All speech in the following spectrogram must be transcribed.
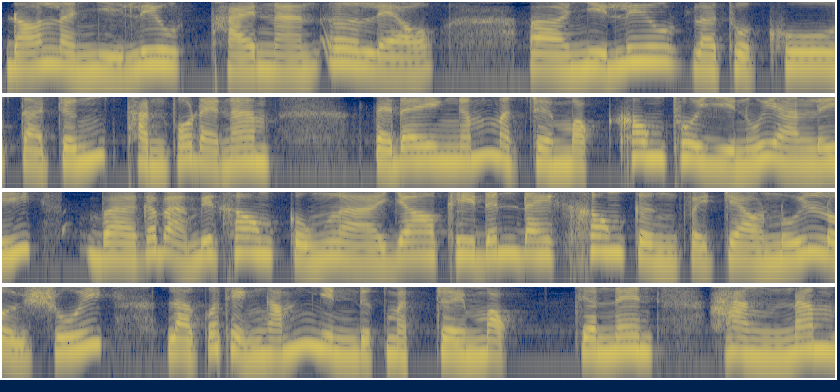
đó là Nhị Liêu, Thái nán Ơ Lẹo. À, Nhị Liêu là thuộc khu tà trấn thành phố Đài Nam. Tại đây ngắm mặt trời mọc không thua gì núi A Lý và các bạn biết không cũng là do khi đến đây không cần phải trèo núi lội suối là có thể ngắm nhìn được mặt trời mọc cho nên hàng năm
